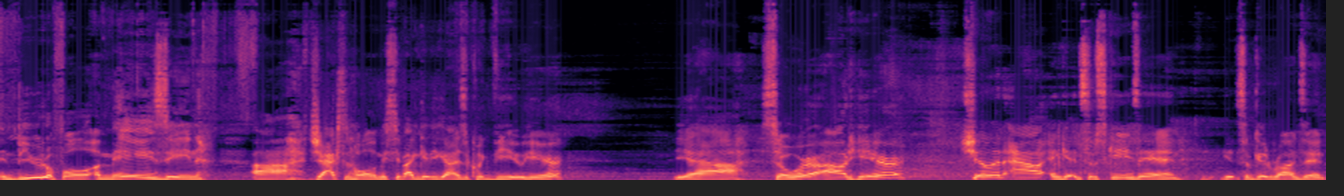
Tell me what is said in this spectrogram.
in beautiful, amazing uh, Jackson Hole. Let me see if I can give you guys a quick view here. Yeah, so we're out here chilling out and getting some skis in, getting some good runs in.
